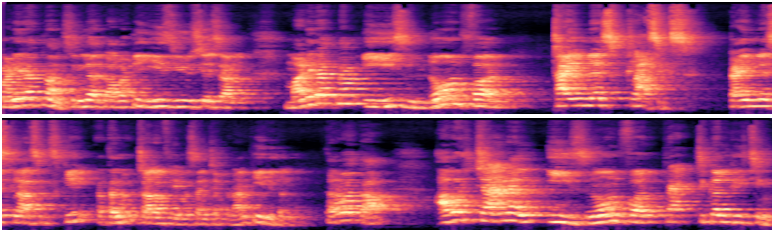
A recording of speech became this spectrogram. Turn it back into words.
మణిరత్నం సింగులర్ కాబట్టి ఈజ్ యూజ్ చేశాను Mani Ratnam is known for timeless classics timeless క్లాసిక్స్కి అతను చాలా ఫేమస్ అని చెప్పడానికి ఈ విధంగా. తర్వాత our channel is known for practical teaching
